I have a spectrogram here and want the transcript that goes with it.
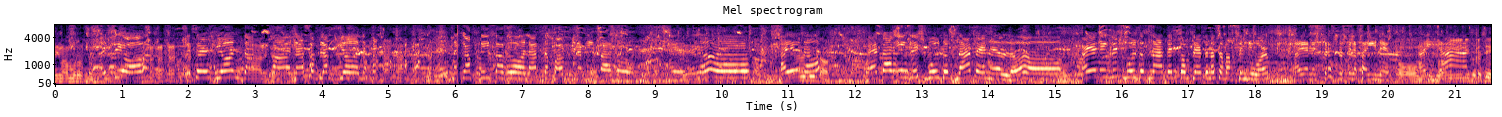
Ni Ma'am Ros. oh. Hindi oh. Reserve yun. Ah, pa- nasa vlog yun. Nag-update ako. Lahat na pa pinakita ko. Ayan, hello. Ayan oh. Ito ang English Bulldog natin. Hello. Ayan, Bulldog natin. Kompleto na sa vaccine deworm. Ayan, stress na sila sa init. Oo, sobrang init kasi.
